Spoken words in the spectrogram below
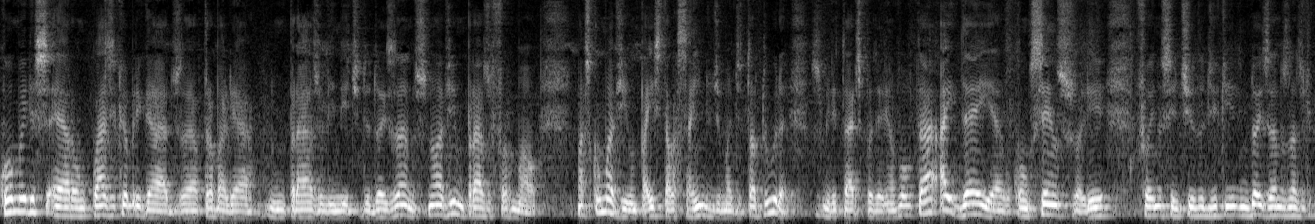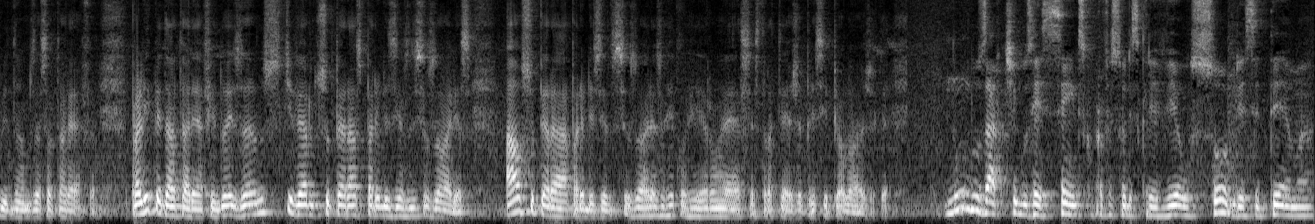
Como eles eram quase que obrigados a trabalhar num prazo limite de dois anos, não havia um prazo formal, mas como havia um país que estava saindo de uma ditadura, os militares poderiam voltar, a ideia, o consenso ali foi no sentido de que em dois anos nós liquidamos essa tarefa. Para liquidar a tarefa em dois anos, tiveram de superar as paralisias decisórias. Ao superar a paralisia decisória, recorreram a essa estratégia principiológica. Num dos artigos recentes que o professor escreveu sobre esse tema,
